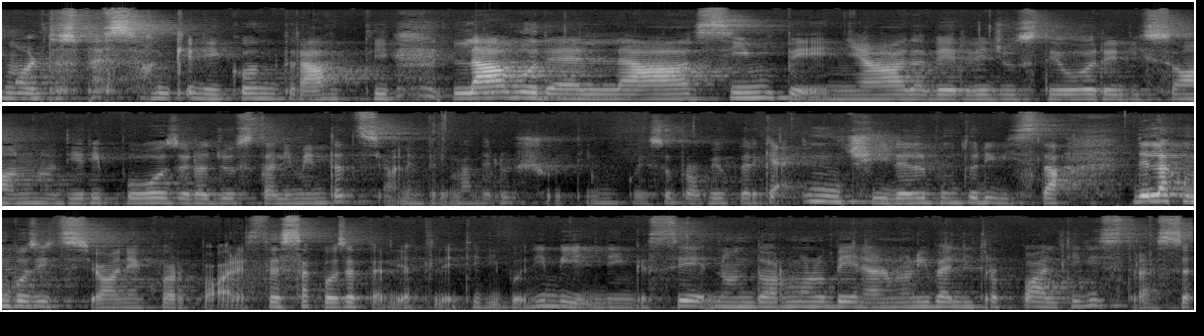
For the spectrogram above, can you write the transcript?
molto spesso anche nei contratti la modella si impegna ad avere le giuste ore di sonno, di riposo e la giusta alimentazione prima dello shooting, questo proprio perché incide dal punto di vista della composizione corporea. Stessa cosa per gli atleti di bodybuilding, se non dormono bene, hanno livelli troppo alti di stress,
